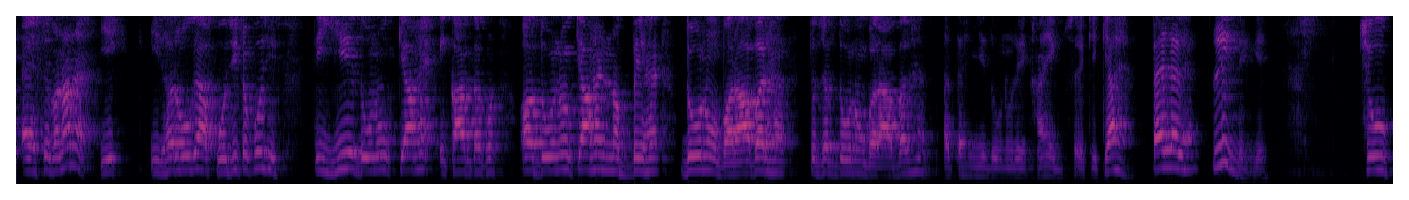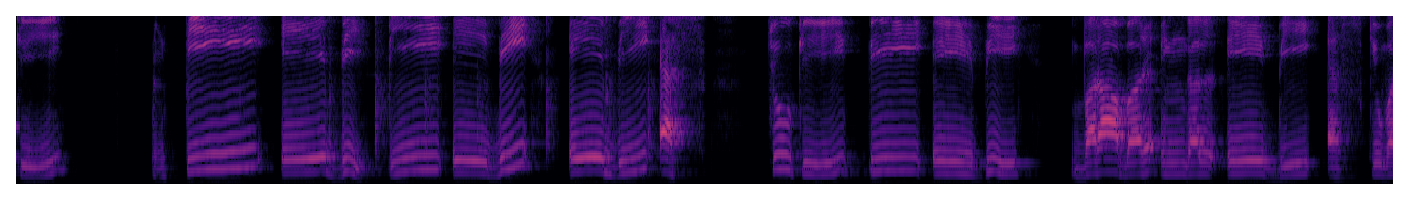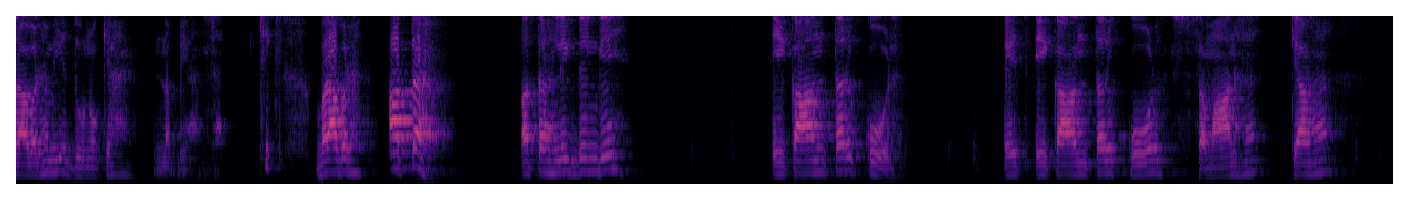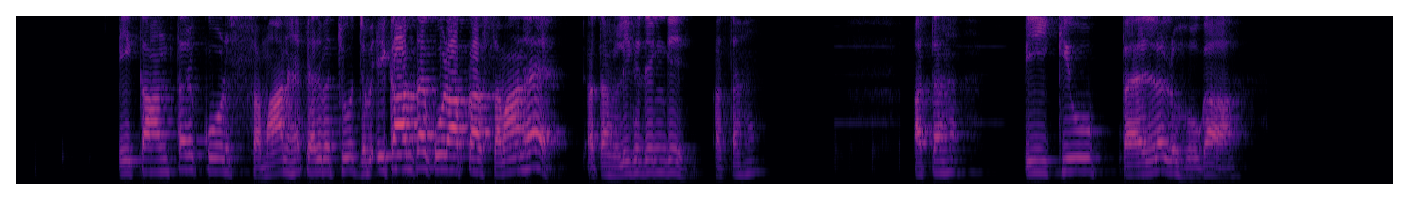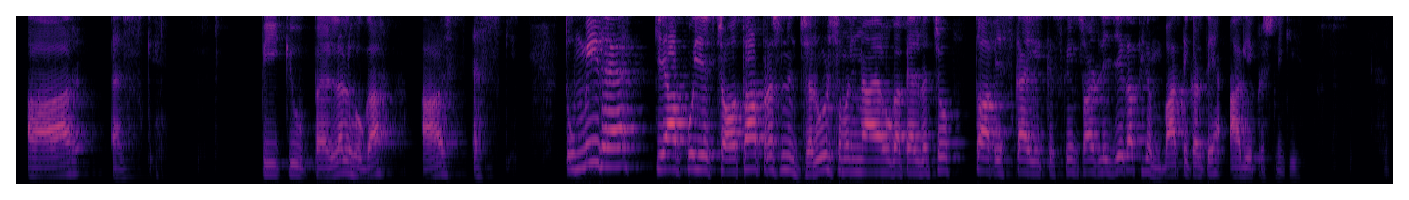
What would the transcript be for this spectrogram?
ऐसे बना ना, एक इधर हो गया अपोजिट अपोजिट तो ये दोनों क्या है? एकांतर कोण। और दोनों क्या है? नब्बे है। दोनों बराबर है। तो जब दोनों बराबर हैं, अतः ये दोनों रेखाएँ एक दूसरे की क्या है? पैरेलल है। लिख देंगे। चूँकि P A B P A B A B S चूँकि पी ए बी बराबर एंगल ए बी एस क्यों बराबर है ये दोनों क्या है? नब्बे है। ठीक, बराबर है। अतः अतः लिख देंगे एकांतर कोण। एकांतर कोण समान है। क्या है? एकांतर कोण समान है, प्यारे बच्चों? जब एकांतर कोण आपका समान है, अतः लिख देंगे, अतः अतः पी क्यू पैरेलल होगा आर एस के पी क्यू पैरेलल होगा आर एस के तो उम्मीद है कि आपको ये चौथा प्रश्न ज़रूर समझ में आया होगा, प्यारे बच्चों। तो आप इसका एक स्क्रीनशॉट लीजिएगा, फिर हम बातें करते हैं आगे प्रश्न की।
